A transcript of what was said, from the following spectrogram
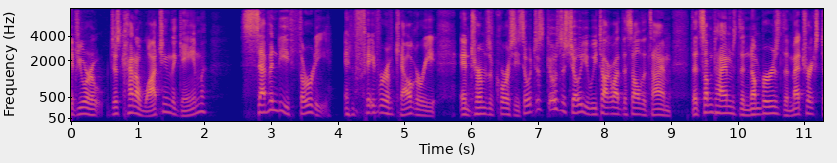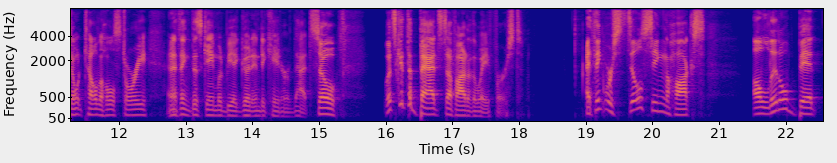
if you were just kind of watching the game, 70-30 in favor of Calgary in terms of Corsi. So it just goes to show you, we talk about this all the time, that sometimes the numbers, the metrics don't tell the whole story. And I think this game would be a good indicator of that. So let's get the bad stuff out of the way first. I think we're still seeing the Hawks a little bit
